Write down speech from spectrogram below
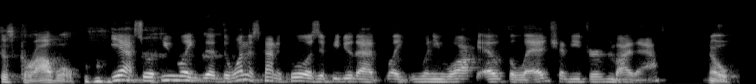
just gravel. Yeah. So if you like the, the one that's kind of cool is if you do that, like when you walk out the ledge, have you driven by that? No.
